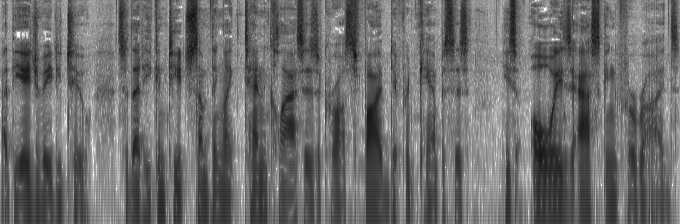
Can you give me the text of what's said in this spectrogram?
at the age of 82, so that he can teach something like 10 classes across five different campuses. He's always asking for rides.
